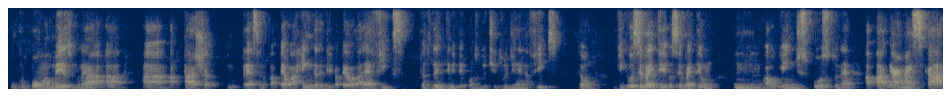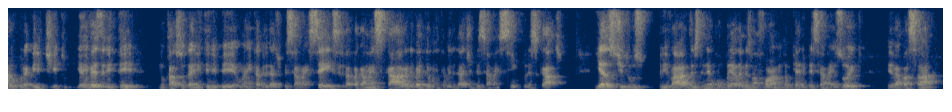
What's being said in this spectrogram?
O cupom é o mesmo, né? A, a, a taxa impressa no papel, a renda daquele papel, ela é fixa, tanto da NTNB quanto do título de renda fixa. Então, o que, que você vai ter? Você vai ter um, um, alguém disposto né, a pagar mais caro por aquele título, e ao invés dele ter, no caso da NTNB, uma rentabilidade de IPCA mais 6, ele vai pagar mais caro, ele vai ter uma rentabilidade de IPCA mais 5 nesse caso. E os títulos privados, eles tendem a acompanhar da mesma forma. Então, que é IPCA mais 8, ele vai passar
